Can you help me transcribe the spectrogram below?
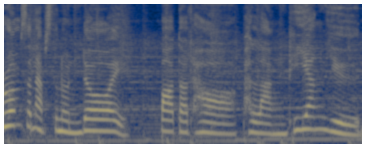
ร่วมสนับสนุนโดย ปตท พลังที่ยั่งยืน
